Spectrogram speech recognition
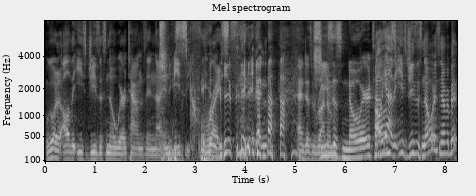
we'll go to all the East Jesus nowhere towns in uh, in Jesus BC, In Christ. BC and, and just run. Jesus nowhere towns. Oh yeah, the East Jesus nowhere's never been.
